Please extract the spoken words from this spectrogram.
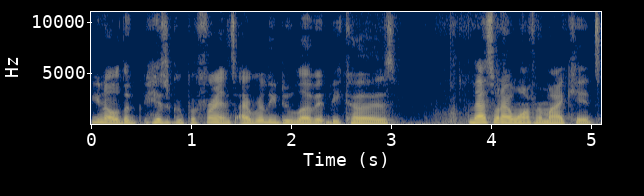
you know, the his group of friends. I really do love it because that's what I want for my kids.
